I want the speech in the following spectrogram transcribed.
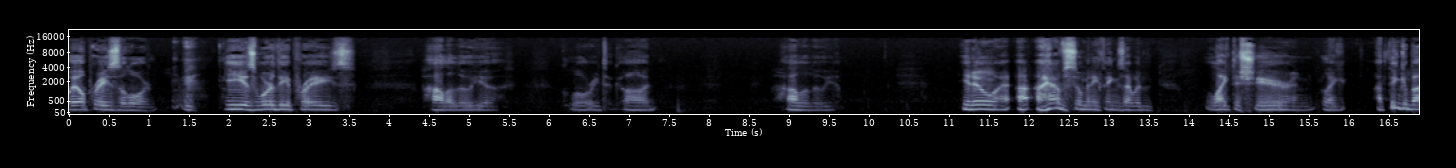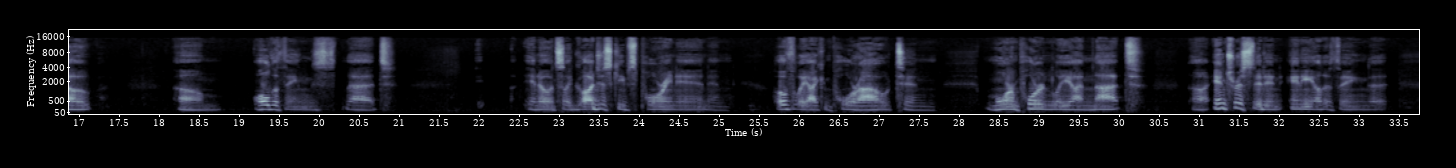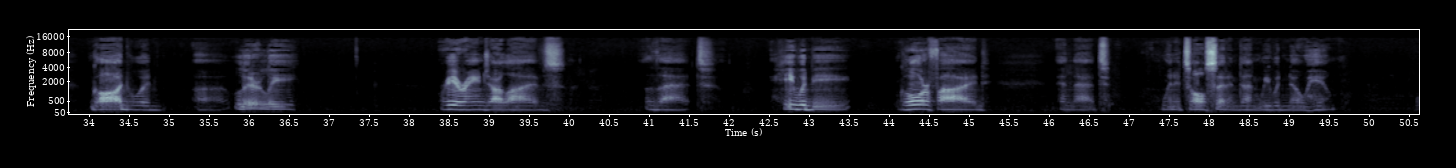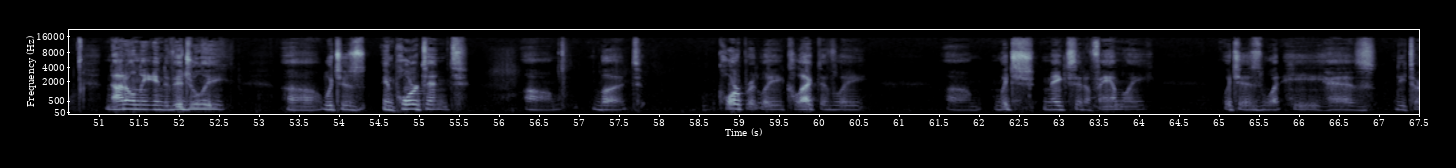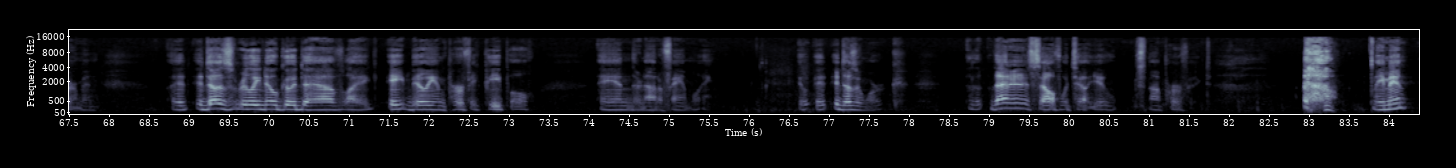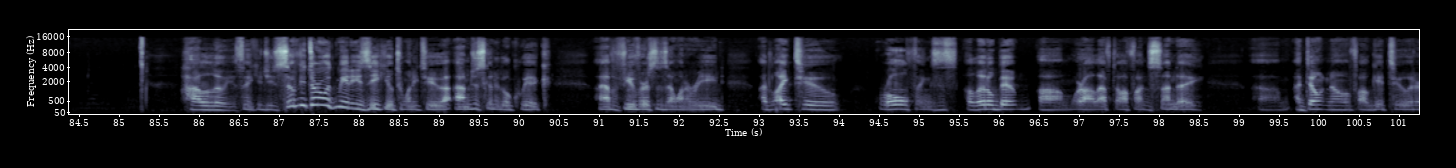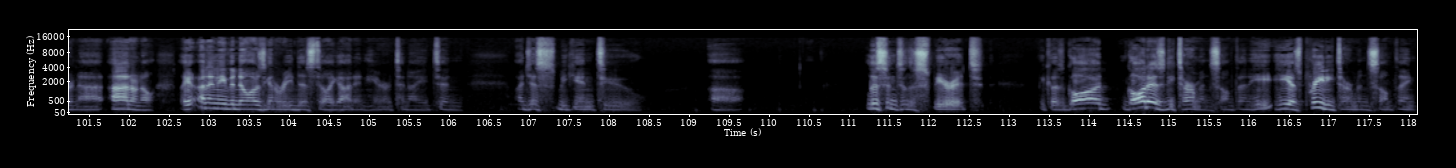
Well, praise the Lord. He is worthy of praise. Hallelujah. Glory to God. Hallelujah. You know, I, I have so many things I would like to share, and like I think about um, all the things that you know. It's like God just keeps pouring in, and hopefully I can pour out. And more importantly, I'm not uh, interested in any other thing that God would uh, literally rearrange our lives, that He would be glorified, and that when it's all said and done, we would know Him. Not only individually, uh, which is important, um, but corporately, collectively, um, which makes it a family, which is what He has determined. It, it does really no good to have like 8 billion perfect people and they're not a family. It, it, it doesn't work. That in itself would tell you it's not perfect. Amen? Hallelujah. Thank you, Jesus. So if you turn with me to Ezekiel 22, I'm just going to go quick. I have a few verses I want to read. I'd like to roll things a little bit um, where I left off on Sunday. Um, I don't know if I'll get to it or not. I don't know. Like I didn't even know I was going to read this till I got in here tonight, and I just began to uh, listen to the Spirit because God God has determined something. He He has predetermined something,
